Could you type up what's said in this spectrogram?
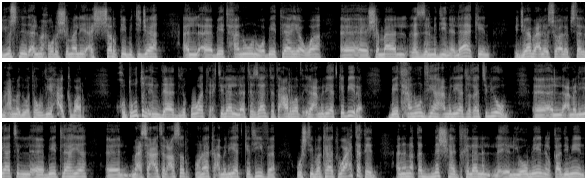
يسند المحور الشمالي الشرقي باتجاه آه، بيت حانون وبيت لاهيه وشمال آه، غزة المدينة، لكن إجابة على سؤالك أستاذ محمد وتوضيح أكبر خطوط الإمداد لقوات الاحتلال لا تزال تتعرض إلى عمليات كبيرة، بيت حانون فيها عمليات لغاية اليوم، العمليات بيت لاهيه آه، مع ساعات العصر هناك عمليات كثيفة واشتباكات. وأعتقد أننا قد نشهد خلال اليومين القادمين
